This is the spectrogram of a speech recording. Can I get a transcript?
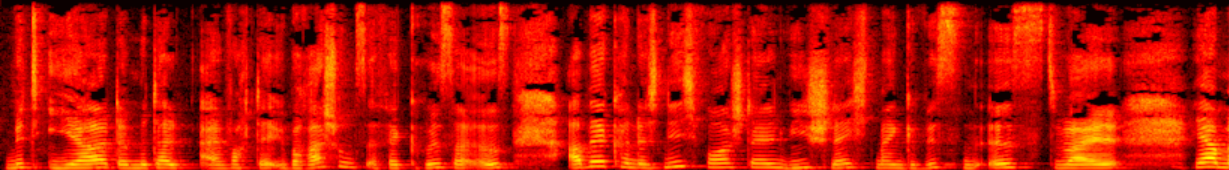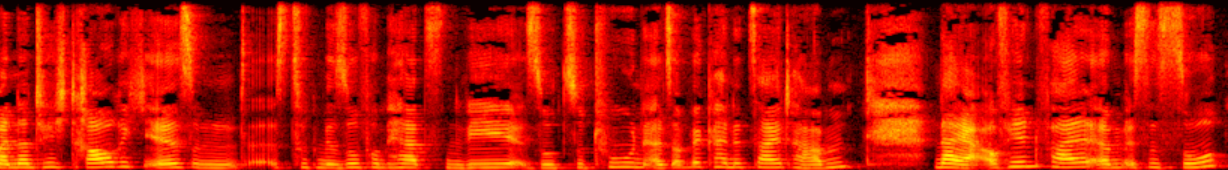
mit ihr, damit halt einfach der Überraschungseffekt größer ist. Aber ihr könnt euch nicht vorstellen, wie schlecht mein Gewissen ist, weil ja, man natürlich traurig ist und es tut mir so vom Herzen weh, so zu tun, als ob wir keine Zeit haben. Naja, auf jeden Fall ähm, ist es so,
